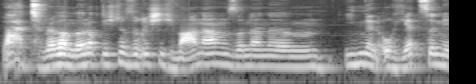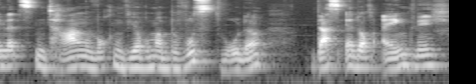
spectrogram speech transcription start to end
ja, Trevor Murdoch nicht nur so richtig wahrnahm, sondern ähm, ihn dann auch jetzt so in den letzten Tagen, Wochen, wie auch immer, bewusst wurde, dass er doch eigentlich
